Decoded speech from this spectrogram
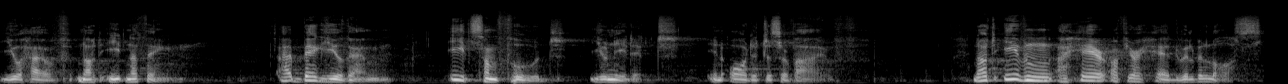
you have not eaten a thing. I beg you then, eat some food, you need it in order to survive. Not even a hair of your head will be lost.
